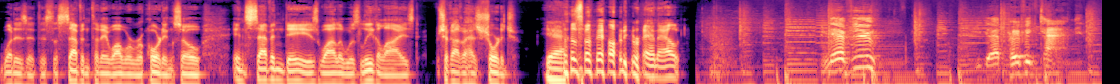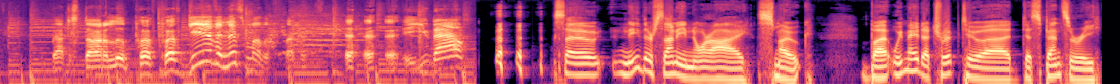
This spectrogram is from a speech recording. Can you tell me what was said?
what is it? This is the seventh today while we're recording. So in seven days while it was legalized, Chicago has a shortage. Yeah. so they already ran out. Nephew, you got perfect timing. You about to start a little puff puff giving this motherfucker. you down? so neither Sonny nor I smoke, but we made a trip to a dispensary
